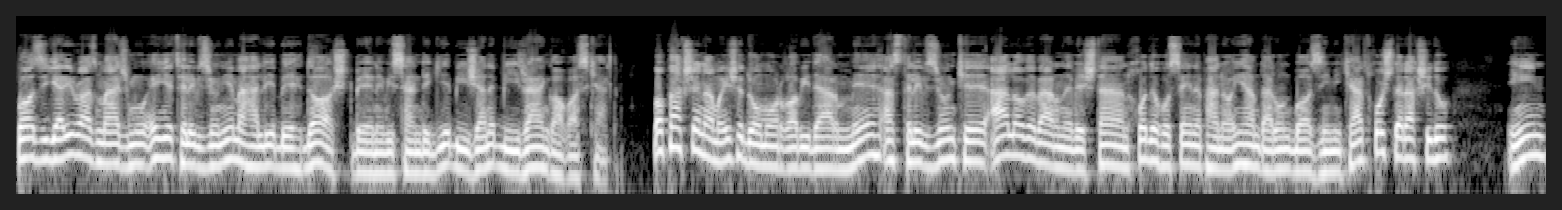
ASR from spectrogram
بازیگری را از مجموعه تلویزیونی محلی بهداشت به نویسندگی بیژن بیرنگ آغاز کرد. با پخش نمایش دو مرغابی در مه از تلویزیون که علاوه بر نوشتن خود حسین پناهی هم در اون بازی می کرد خوش درخشید و این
